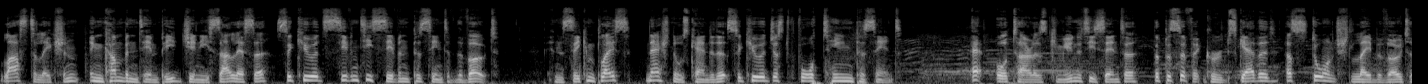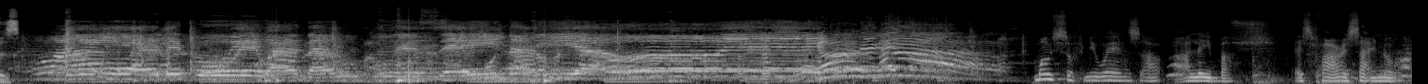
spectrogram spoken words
Last election, incumbent MP Jenny Salesa secured 77% of the vote. In second place, Nationals candidate secured just 14%. At Otara's community centre, the Pacific groups gathered are staunch Labour voters. Most of Niueans are, are Labour, as far as I know.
